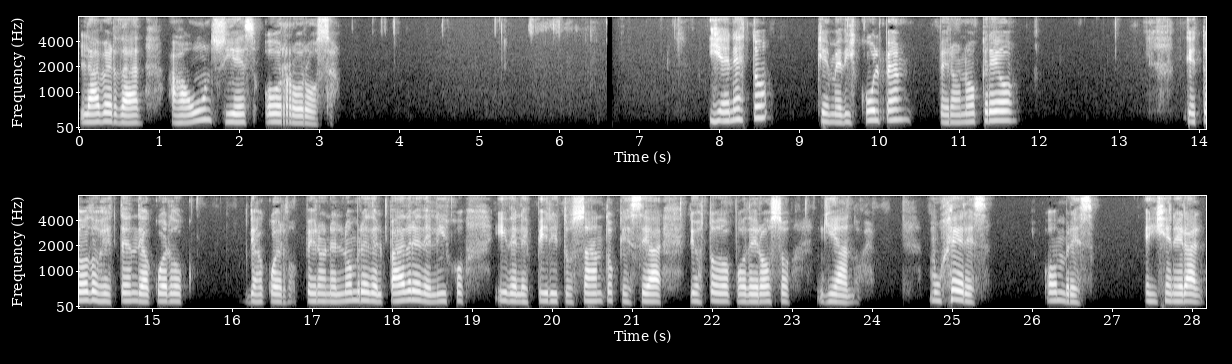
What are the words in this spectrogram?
la verdad, aun si es horrorosa. Y en esto, que me disculpen, pero no creo que todos estén de acuerdo de acuerdo, pero en el nombre del Padre, del Hijo y del Espíritu Santo, que sea Dios Todopoderoso guiándome. Mujeres, hombres, en general,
